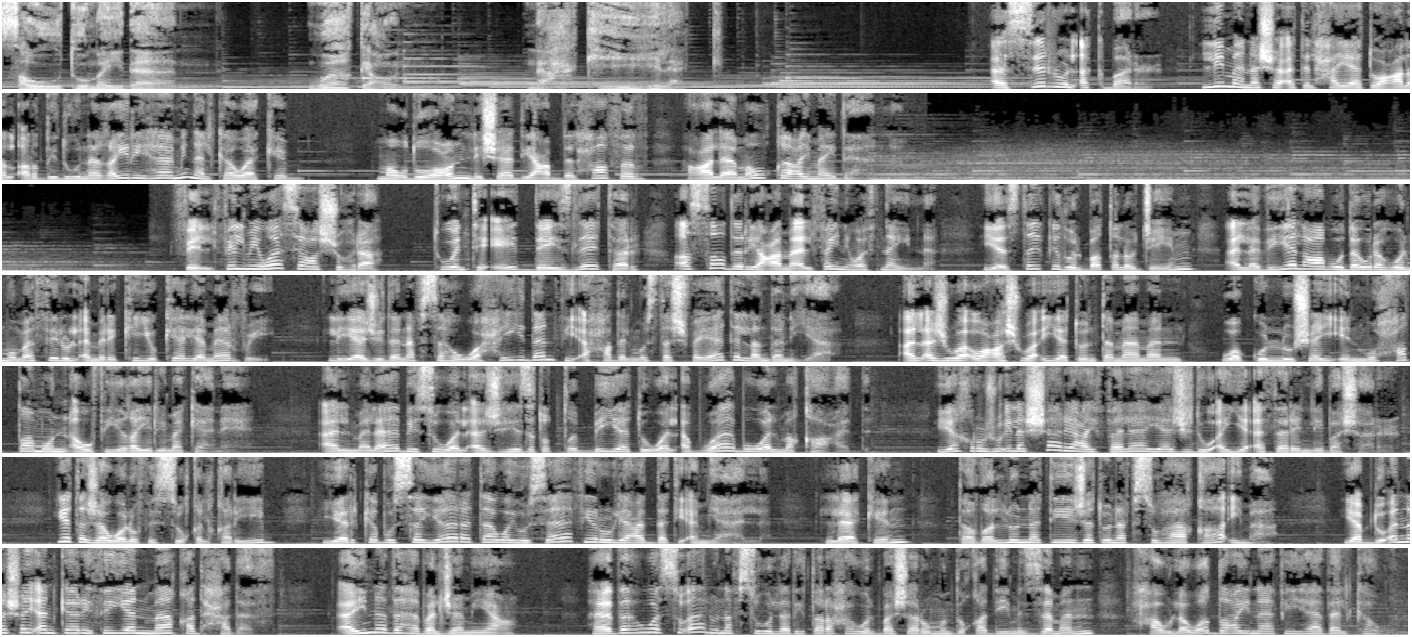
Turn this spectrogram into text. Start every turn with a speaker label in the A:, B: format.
A: صوت ميدان واقع نحكيه لك.
B: السر الأكبر لما نشأت الحياة على الأرض دون غيرها من الكواكب. موضوع لشادي عبد الحافظ على موقع ميدان. في الفيلم واسع الشهرة 28 Days Later الصادر عام 2002 يستيقظ البطل جيم الذي يلعب دوره الممثل الأمريكي كيليان ميرفي ليجد نفسه وحيدا في أحد المستشفيات اللندنية. الأجواء عشوائية تماما وكل شيء محطم أو في غير مكانه. الملابس والأجهزة الطبية والأبواب والمقاعد. يخرج إلى الشارع فلا يجد أي أثر لبشر. يتجول في السوق القريب يركب السيارة ويسافر لعدة أميال. لكن تظل النتيجة نفسها قائمة. يبدو أن شيئا كارثيا ما قد حدث. أين ذهب الجميع؟ هذا هو السؤال نفسه الذي طرحه البشر منذ قديم الزمن حول وضعنا في هذا الكون.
